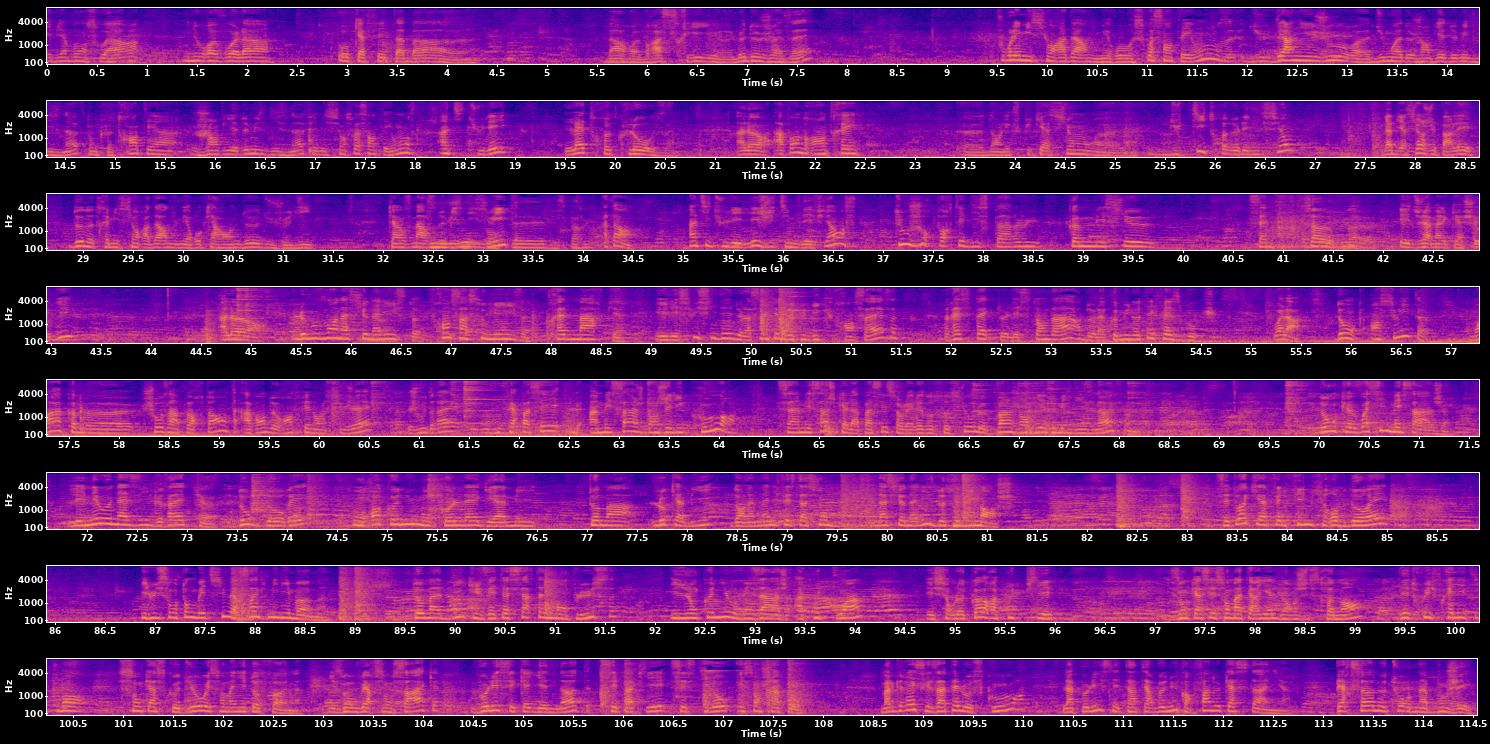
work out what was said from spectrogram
Eh bien bonsoir, nous revoilà au Café Tabac, euh, bar euh, brasserie euh, Le De Jazet, pour l'émission Radar numéro 71 du dernier jour du mois de janvier 2019, donc le 31 janvier 2019, émission 71, intitulée Lettre close. Alors avant de rentrer dans l'explication du titre de l'émission, là bien sûr j'ai parlé de notre émission Radar numéro 42 du jeudi 15 mars 2018. Attends, intitulé Légitime défiance, toujours porté disparu comme messieurs Sentsov et Jamal Khashoggi. Alors, le mouvement nationaliste France Insoumise, Trademark et les suicidés de la 5ème République française respectent les standards de la communauté Facebook. Voilà. Donc ensuite, moi, comme euh, chose importante, avant de rentrer dans le sujet, je voudrais vous faire passer un message d'Angélique Cour. C'est un message qu'elle a passé sur les réseaux sociaux le 20 janvier 2019. Donc euh, voici le message. Les néo-nazis grecs d'Aube Dorée ont reconnu mon collègue et ami Thomas Lokabi dans la manifestation nationaliste de ce dimanche. C'est toi qui as fait le film sur Aube Dorée? Ils lui sont tombés dessus à 5 minimum. Thomas dit qu'ils étaient certainement plus. Ils l'ont cogné au visage à coups de poing et sur le corps à coups de pied. Ils ont cassé son matériel d'enregistrement, détruit frénétiquement son casque audio et son magnétophone. Ils ont ouvert son sac, volé ses cahiers de notes, ses papiers, ses stylos et son chapeau. Malgré ces appels au secours, la police n'est intervenue qu'en fin de castagne. Personne autour n'a bougé.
